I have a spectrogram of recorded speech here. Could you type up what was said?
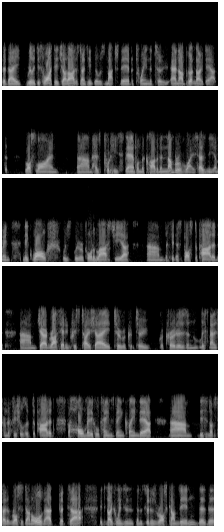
that they really disliked each other. I just don't think there was much there between the two. And I've got no doubt that Ross Lyon um, has put his stamp on the club in a number of ways, hasn't he? I mean, Nick Walsh, we, we reported last year, um, the fitness boss departed. Um, Jarryd Roughead and Chris Toshay, two, two recruiters and list management officials have departed. The whole medical team's been cleaned out. Um, this is not to say that Ross has done all of that, but uh, it's no coincidence that as soon as Ross comes in, there's a,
